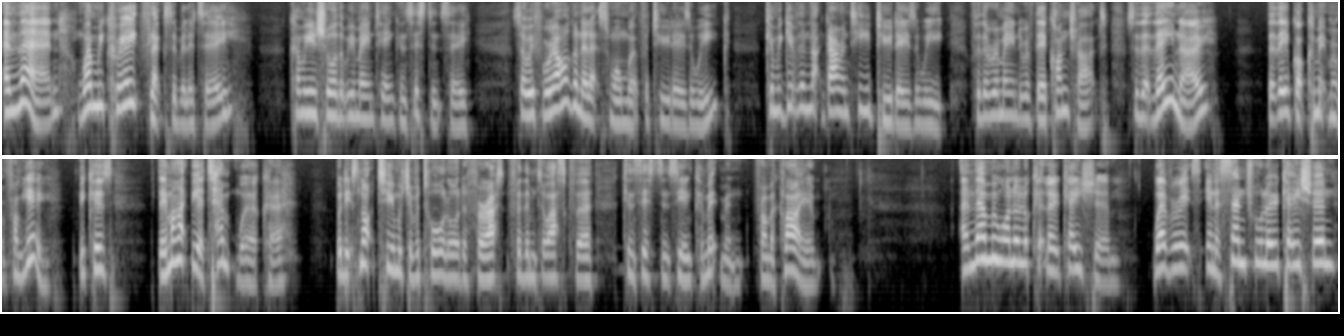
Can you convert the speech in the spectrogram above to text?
And then when we create flexibility, can we ensure that we maintain consistency? So if we are going to let someone work for two days a week, can we give them that guaranteed two days a week for the remainder of their contract so that they know that they've got commitment from you? Because they might be a temp worker, but it's not too much of a tall order for, us, for them to ask for consistency and commitment from a client. And then we want to look at location, whether it's in a central location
